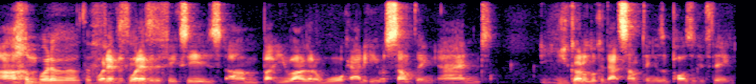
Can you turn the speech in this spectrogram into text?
Um, whatever the whatever fix whatever is. the fix is. Um, but you are going to walk out of here with something, and you've got to look at that something as a positive thing.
